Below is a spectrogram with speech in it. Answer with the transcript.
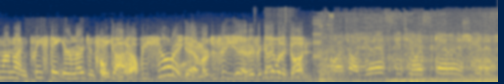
911. Please state your emergency. Oh, God, help. He's shooting. Yeah, emergency? Yeah, there's a guy with a gun. Watch all units. CTOS scan initiated.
